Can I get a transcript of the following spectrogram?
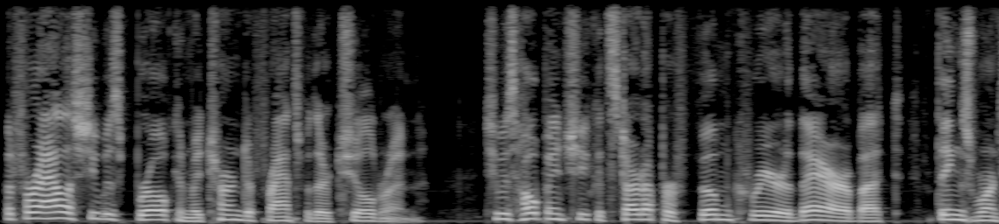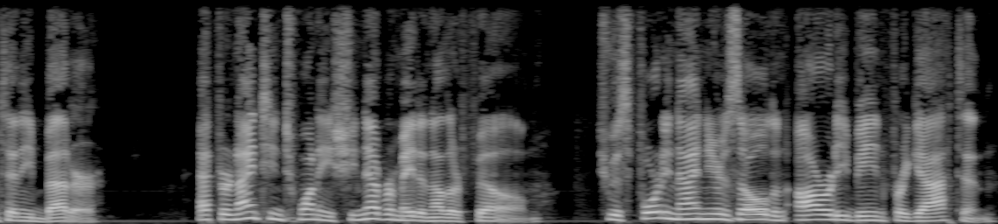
But for Alice, she was broke and returned to France with her children. She was hoping she could start up her film career there, but things weren't any better. After 1920, she never made another film. She was 49 years old and already being forgotten.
